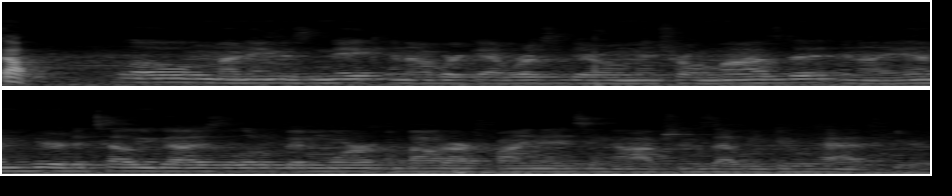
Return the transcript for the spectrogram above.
Go. Hello, my name is Nick and I work at Russ Darrow Metro Mazda and I am here to tell you guys a little bit more about our financing options that we do have here.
